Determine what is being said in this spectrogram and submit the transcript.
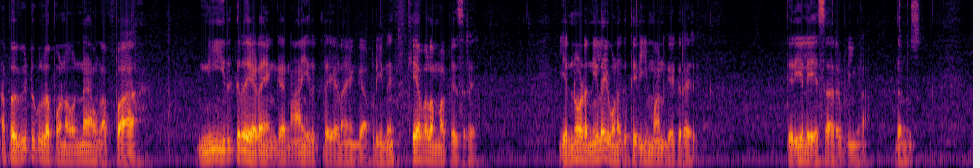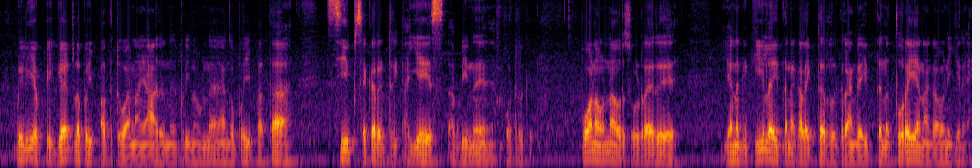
அப்போ வீட்டுக்குள்ளே போன உடனே அவங்க அப்பா நீ இருக்கிற இடம் எங்கே? நான் இருக்கிற இடம் எங்கே? அப்படின்னு கேவலமாக பேசுகிறாரு என்னோடய நிலை உனக்கு தெரியுமான்னு கேட்குறாரு தெரியலையே சார் அப்படிங்கிறான் தனுஷ். வெளியே போய் கேட்டில் போய் பார்த்துட்டு வா நான் யாருன்னு அப்படின்ன அங்கே போய் பார்த்தா சீப் செக்ரட்டரி ஐஏஎஸ் அப்படின்னு போட்டிருக்கு. போனவுடனே அவர் சொல்கிறாரு எனக்கு கீழே இத்தனை கலெக்டர் இருக்கிறாங்க இத்தனை துறையை நான் கவனிக்கிறேன்.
